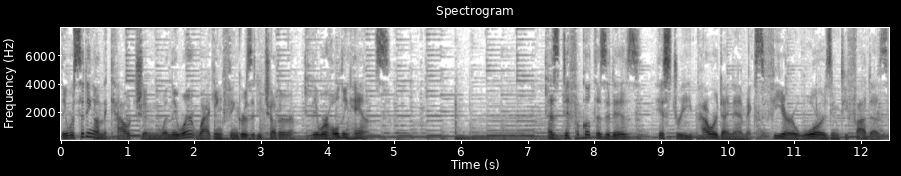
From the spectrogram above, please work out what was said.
They were sitting on the couch, and when they weren't wagging fingers at each other, they were holding hands. As difficult as it is, history, power dynamics, fear, wars, intifadas,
